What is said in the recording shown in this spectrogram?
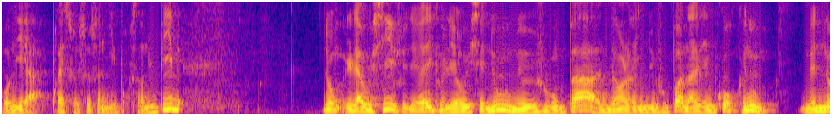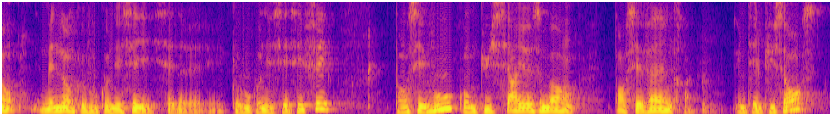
on est à presque 70% du PIB. Donc là aussi, je dirais que les Russes et nous ne jouons pas dans la, ne jouent pas dans même cour que nous. Maintenant, maintenant que, vous connaissez que vous connaissez ces faits, pensez-vous qu'on puisse sérieusement penser vaincre une telle puissance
